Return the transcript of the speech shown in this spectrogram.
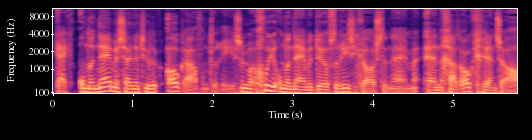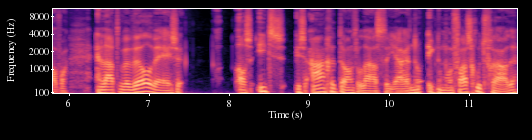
Kijk, ondernemers zijn natuurlijk ook avonturiers. Een goede ondernemer durft risico's te nemen. En gaat ook grenzen over. En laten we wel wezen, als iets is aangetoond de laatste jaren... ik noem een vastgoedfraude...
